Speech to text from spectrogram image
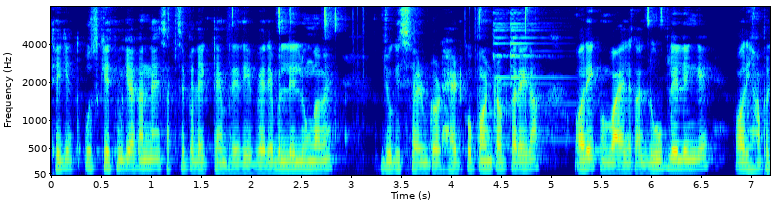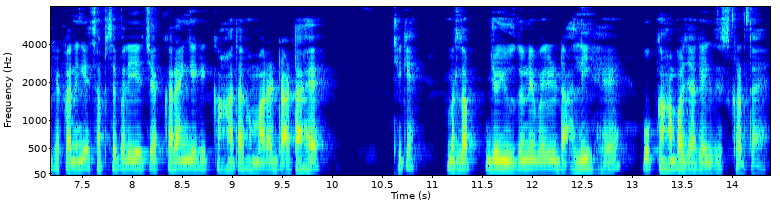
ठीक है तो उस केस में क्या करना है? सबसे पहले एक टेम्प्रेरी वेरिएबल ले लूँगा मैं, जो कि सेल्फ डॉट हेड को पॉइंट आउट करेगा और एक वाइल का लूप ले लेंगे और यहाँ पर क्या करेंगे? सबसे पहले ये चेक कराएँगे कि कहाँ तक हमारा डाटा है। ठीक है? मतलब जो यूज़र ने वैल्यू डाली है, वो कहाँ पर जाके एग्जिस्ट करता है?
